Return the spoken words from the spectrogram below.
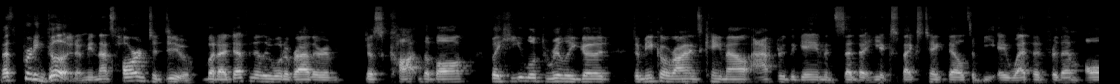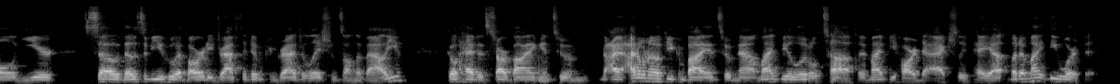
That's pretty good. I mean, that's hard to do, but I definitely would have rather him just caught the ball. But he looked really good. DeMeco Ryans came out after the game and said that he expects Tank Dell to be a weapon for them all year. So those of you who have already drafted him, congratulations on the value go ahead and start buying into him. I, I don't know if you can buy into him now. It might be a little tough. It might be hard to actually pay up, but it might be worth it.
